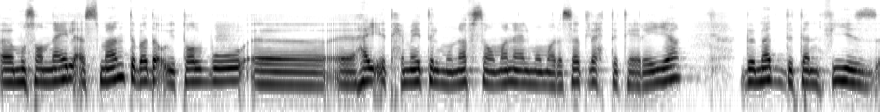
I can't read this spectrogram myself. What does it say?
آه، مصنعي الأسمنت بدأوا يطالبوا آه، آه، هيئة حماية المنافسة ومنع الممارسات الاحتكارية بمد تنفيذ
